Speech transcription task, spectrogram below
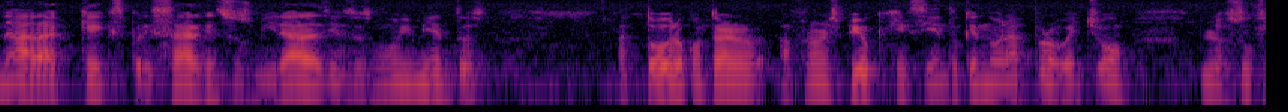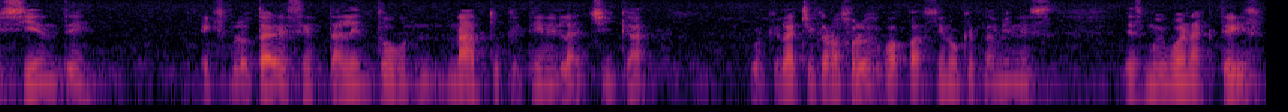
nada que expresar en sus miradas y en sus movimientos. A todo lo contrario a Florence Pugh, que siento que no la aprovechó lo suficiente explotar ese talento nato que tiene la chica porque la chica no solo es guapa, sino que también es, es muy buena actriz.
